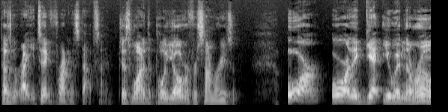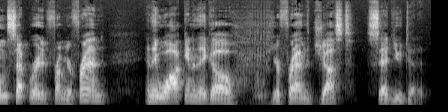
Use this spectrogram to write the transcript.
Doesn't write you a ticket for running a stop sign. Just wanted to pull you over for some reason. Or, or they get you in the room separated from your friend and they walk in and they go, Your friend just said you did it.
